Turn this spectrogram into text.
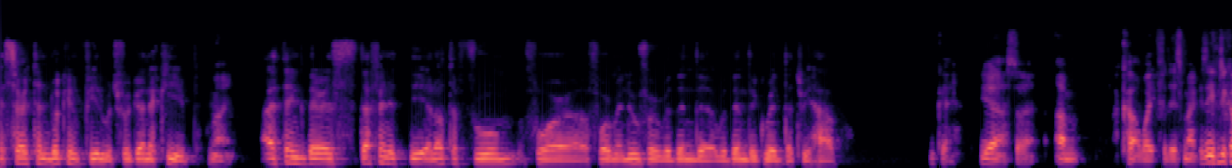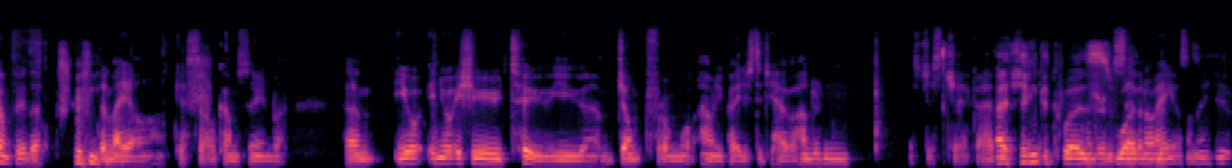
a certain look and feel which we're going to keep. Right. I think there is definitely a lot of room for uh, for maneuver within the within the grid that we have. Okay. Yeah. So um, I can't wait for this magazine to come through the the mail. I guess that'll come soon. But um, your in your issue two, you um, jumped from what, how many pages did you have? hundred and let's just check. I have. I think it was 107 or eight or something.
